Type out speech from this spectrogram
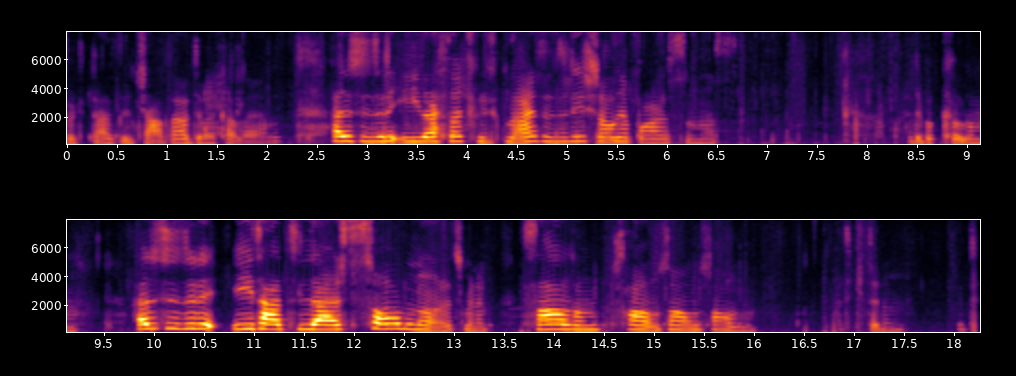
çocuklar zil çaldı. Hadi bakalım. Hadi sizlere iyi dersler çocuklar. Sizleri inşallah yaparsınız. Hadi bakalım. Hadi sizlere iyi tatiller. Sağ olun öğretmenim. Sağ olun. Sağ olun. Sağ olun. Sağ olun. Hadi gidelim. Hadi.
